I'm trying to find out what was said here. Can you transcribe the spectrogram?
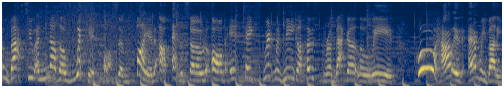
Welcome back to another wicked, awesome, fired up episode of It Takes Grit with me, your host, Rebecca Louise. Whoo, how is everybody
